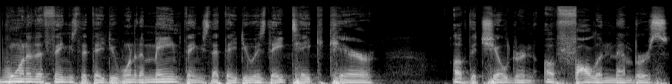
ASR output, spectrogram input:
one of the things that they do, one of the main things that they do is they take care of the children of fallen members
